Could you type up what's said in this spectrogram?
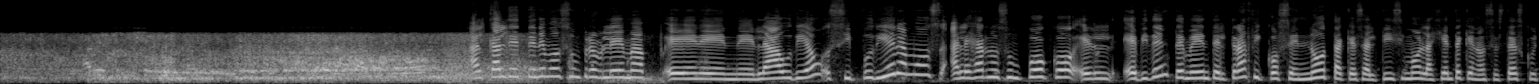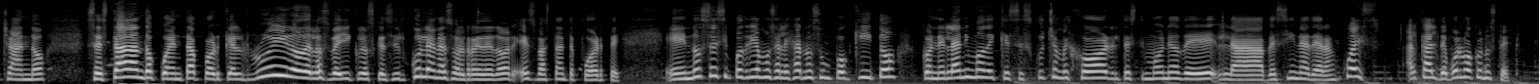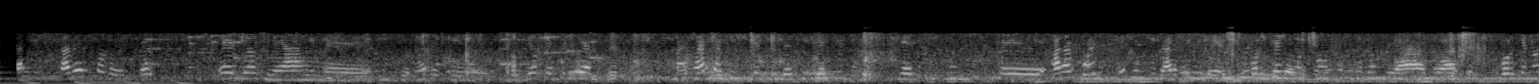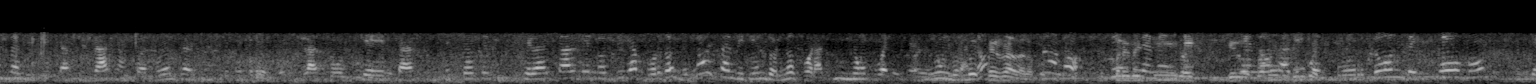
Alcalde, tenemos un problema en, el audio. Si pudiéramos alejarnos un poco, el, evidentemente el tráfico se nota que es altísimo. La gente que nos está escuchando se está dando cuenta porque el ruido de los vehículos que circulan a su alrededor es bastante fuerte. Eh, no sé si podríamos alejarnos un poquito con el ánimo de que se escuche mejor el testimonio de la vecina de Aranjuez. Alcalde, vuelvo con usted. A ver todo ellos me han eh, dicho ¿no? de que pues, yo tendría que la y decirles que eh, Aranjuez es un lugar de nivel, ¿por qué no agua? ¿Por qué nuestras viviendas se bajan cuando entran las volquetas? Entonces, que el alcalde nos diga por dónde. No están diciendo, no, por aquí no puede ser nunca, ¿no? No, no, simplemente que nos avisen por dónde, cómo,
